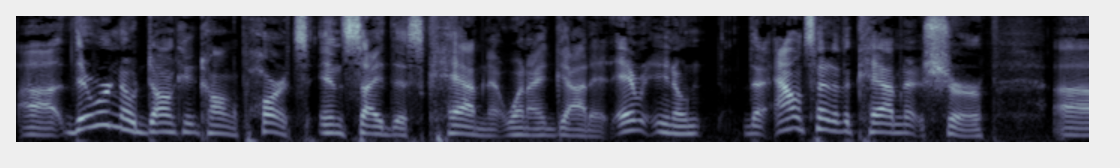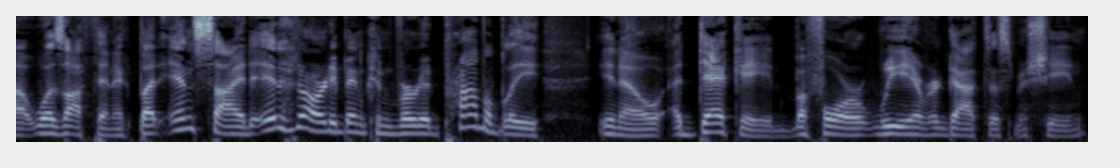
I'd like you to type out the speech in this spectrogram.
uh, there were no Donkey Kong parts inside this cabinet when I got it. Every, you know, the outside of the cabinet, sure, uh, was authentic, but inside it had already been converted probably, you know, a decade before we ever got this machine.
